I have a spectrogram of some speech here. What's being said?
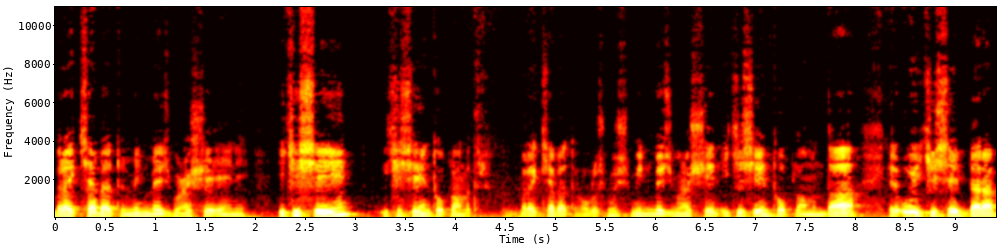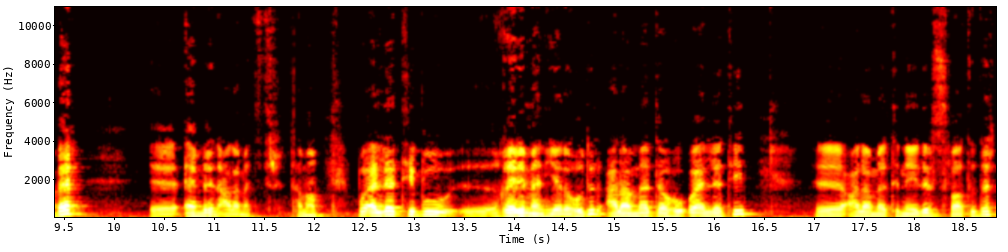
mürekkebetun min mecmu'u şeyini. İki şeyin iki şeyin toplamıdır mürekkebetun oluşmuş min mecmu şeyin iki şeyin toplamında yani o iki şey beraber e, emrin alametidir. Tamam. Bu elleti bu e, gayri menhiyelehudur. Alametehu o elleti e, alameti neydir? Sıfatıdır.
